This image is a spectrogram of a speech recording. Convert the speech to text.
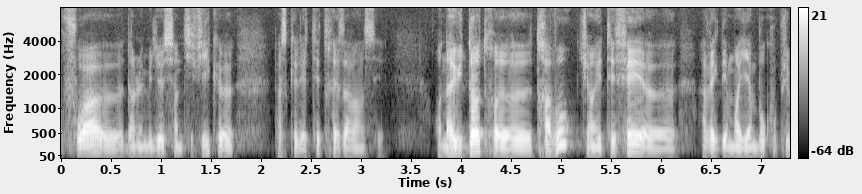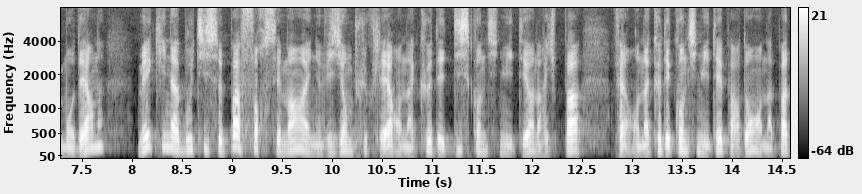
foi euh, dans le milieu scientifique euh, parce qu'elle était très avancée. On a eu d'autres travaux qui ont été faits avec des moyens beaucoup plus modernes, mais qui n'aboutissent pas forcément à une vision plus claire. On n'a que des discontinuités, on n'arrive pas, enfin, on n'a que des continuités, pardon, on n'a pas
